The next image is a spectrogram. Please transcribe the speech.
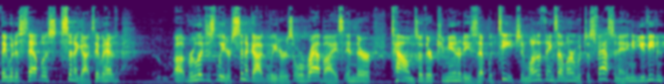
they would establish synagogues. They would have uh, religious leaders, synagogue leaders, or rabbis in their towns or their communities that would teach. And one of the things I learned, which was fascinating, and you've even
